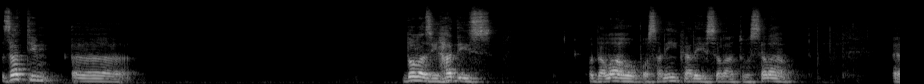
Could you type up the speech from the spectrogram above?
Zatim uh, dolazi hadis od Allahov poslanika, alaihi salatu wasalam, e,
